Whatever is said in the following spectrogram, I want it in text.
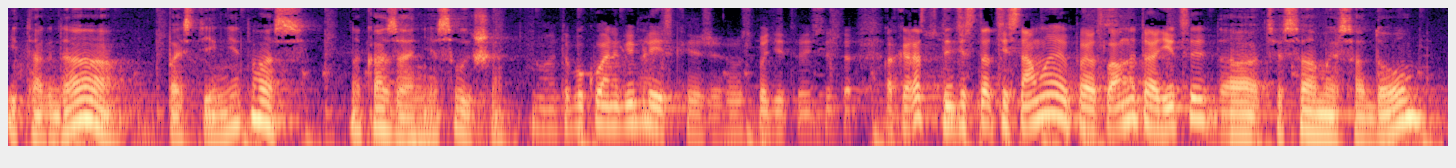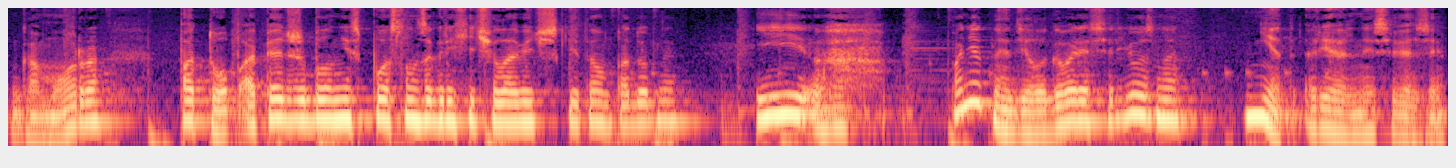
и тогда постигнет вас наказание свыше. Ну, это буквально библейское же, Господи. То есть это как раз те, те самые православные традиции. Да, те самые Содом, Гаморра, потоп, опять же, был не спослан за грехи человеческие и тому подобное. И, понятное дело, говоря серьезно, нет реальной связи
